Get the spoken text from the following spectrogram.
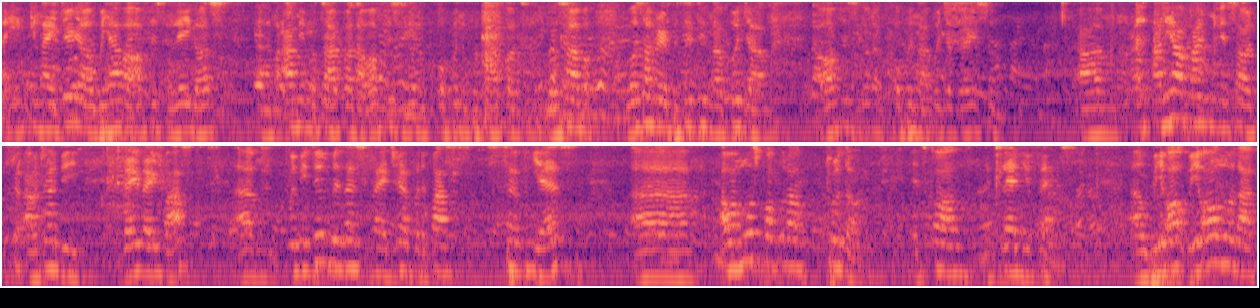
In, Nigeria, we have our office in Lagos. Um, I'm in Harcourt. Our office is going to open in Port Harcourt. We also have a, we also have a representative in Abuja. Our office is going to open in Abuja very soon. Um, and, and have five minutes, so I'll, I'll try to be very, very fast. Um, we've been doing business in Nigeria for the past seven years. Uh, our most popular product is called the ClearVu fence. Uh, we, all, we all know that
